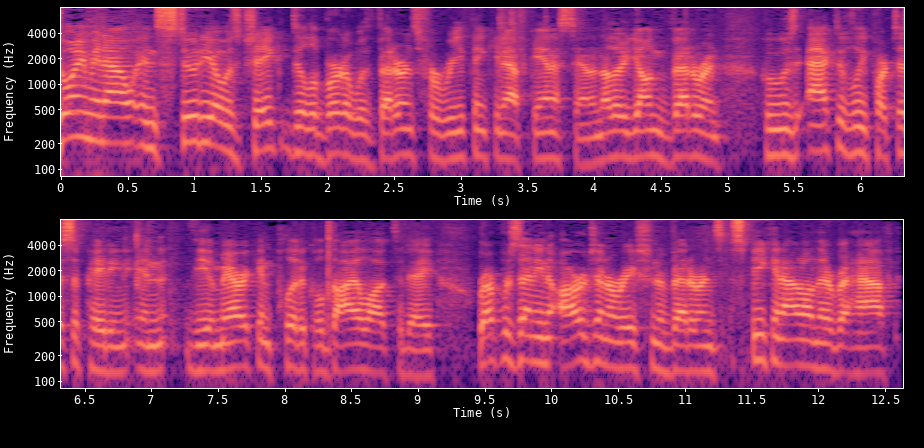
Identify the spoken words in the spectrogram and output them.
Joining me now in studio is Jake DiLiberto with Veterans for Rethinking Afghanistan, another young veteran who's actively participating in the American political dialogue today, representing our generation of veterans, speaking out on their behalf,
